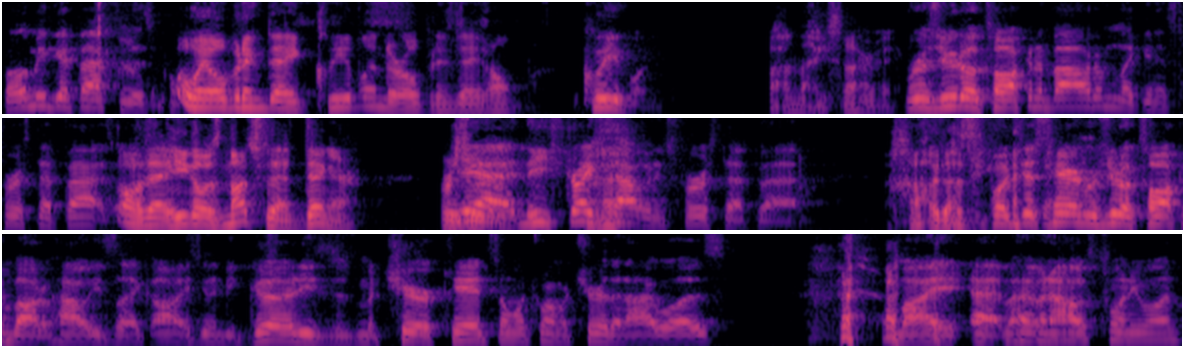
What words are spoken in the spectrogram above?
But let me get back to this point. Oh, wait, opening day Cleveland or opening day at home? Cleveland. Oh, nice. All right. Rizzuto talking about him like in his first at bat. Oh, that he goes nuts for that dinger. Rizzuto. yeah, he strikes out in his first at bat. Oh, does he? But just hearing Rizzuto talk about him, how he's like, oh, he's going to be good. He's a mature kid, so much more mature than I was. my at, when I was 21.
